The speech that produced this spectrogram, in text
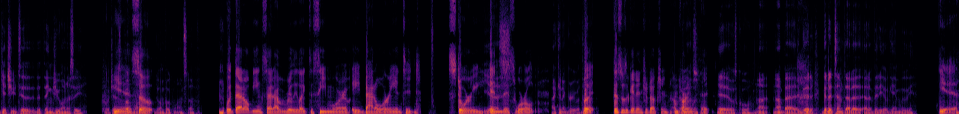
get you to the things you want to see, which is Yeah, Pokemon so- doing Pokemon stuff. With that all being said, I would really like to see more of a battle oriented story in this world. I can agree with that. But this was a good introduction. I'm It fine was. with it. Yeah, it was cool. Not not bad. A good good attempt at a at a video game movie. Yeah.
